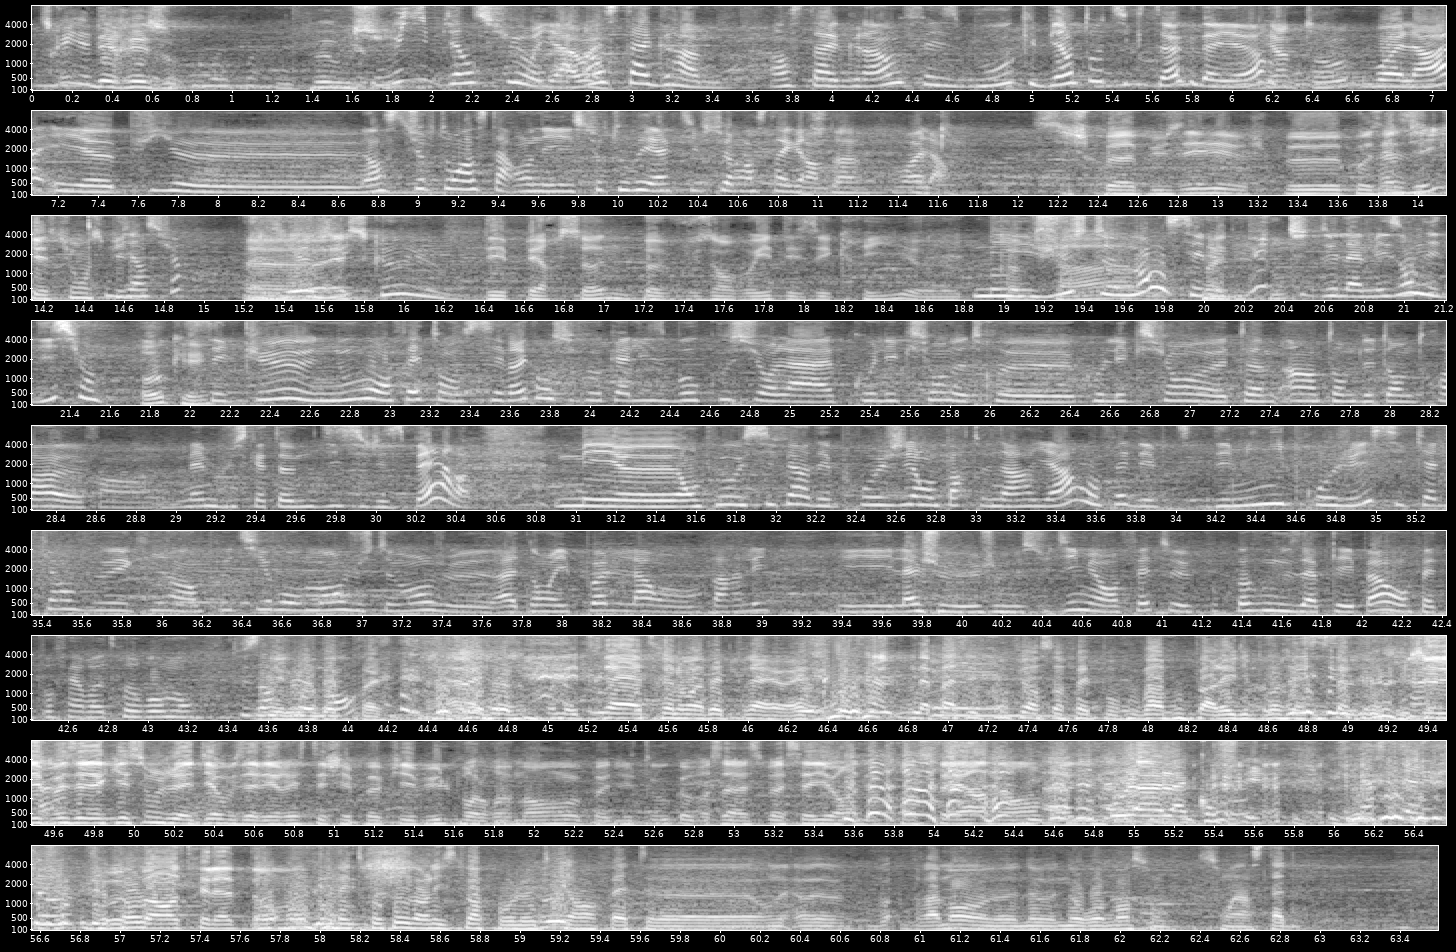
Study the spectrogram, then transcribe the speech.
Est-ce qu'il y a des réseaux On peut vous suivre? Oui bien sûr il y a Ah ouais. Instagram, Instagram, Facebook, bientôt TikTok d'ailleurs. bientôt. Voilà, et puis euh, surtout Insta, on est surtout réactif sur Instagram. Insta, Voilà. Si je peux abuser, je peux poser une petite question, Speed Bien sûr. Euh. Est-ce que des personnes peuvent vous envoyer des écrits euh, Mais comme justement, c'est le but tout de la maison d'édition. Ok. C'est que nous, en fait, on- c'est vrai qu'on se focalise beaucoup sur la collection, notre euh, collection euh, tome 1, tome 2, tome 3, euh, enfin même jusqu'à tome 10, j'espère. Mais euh, on peut aussi faire des projets en partenariat, on fait des, mini-projets. Si quelqu'un veut écrire un petit roman, justement, je- Adam et Paul, là, on parlait. Et là, je, je me suis dit, mais en fait, pourquoi vous nous appelez pas, en fait, pour faire votre roman Tout simplement. on est très très loin d'être prêt. Ouais. on n'a pas assez de confiance en fait pour pouvoir vous parler du projet. J'allais poser la question, j'allais dire vous allez rester chez Papier Bulle pour le roman ou pas du tout? Comment ça va se passer? Il y aura des transferts Non, pas du tout. Oh là là, conflit. Je veux pas rentrer là-dedans. On, on est trop tôt dans l'histoire pour le dire en fait. Euh, on- euh, vraiment, euh, nos, nos romans sont, sont à un stade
